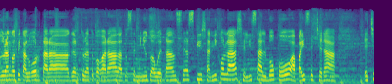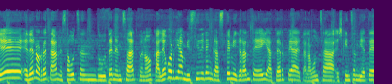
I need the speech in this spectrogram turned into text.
durangotik algortara gerturatuko gara, datozen minutu hauetan, zehazki San Nikolas, Eliza Alboko, apaizetxera. Etxe eder horretan ezagutzen duten entzat, bueno, kalegorrian bizi diren gazte migranteei aterpea eta laguntza eskaintzen diete,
